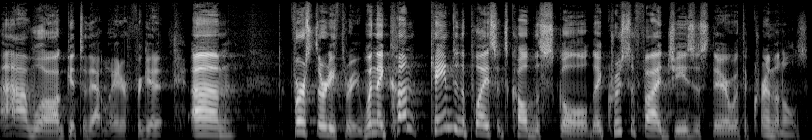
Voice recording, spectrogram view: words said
ah, well, I'll get to that later, forget it. Um, Verse 33 When they come, came to the place that's called the skull, they crucified Jesus there with the criminals,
